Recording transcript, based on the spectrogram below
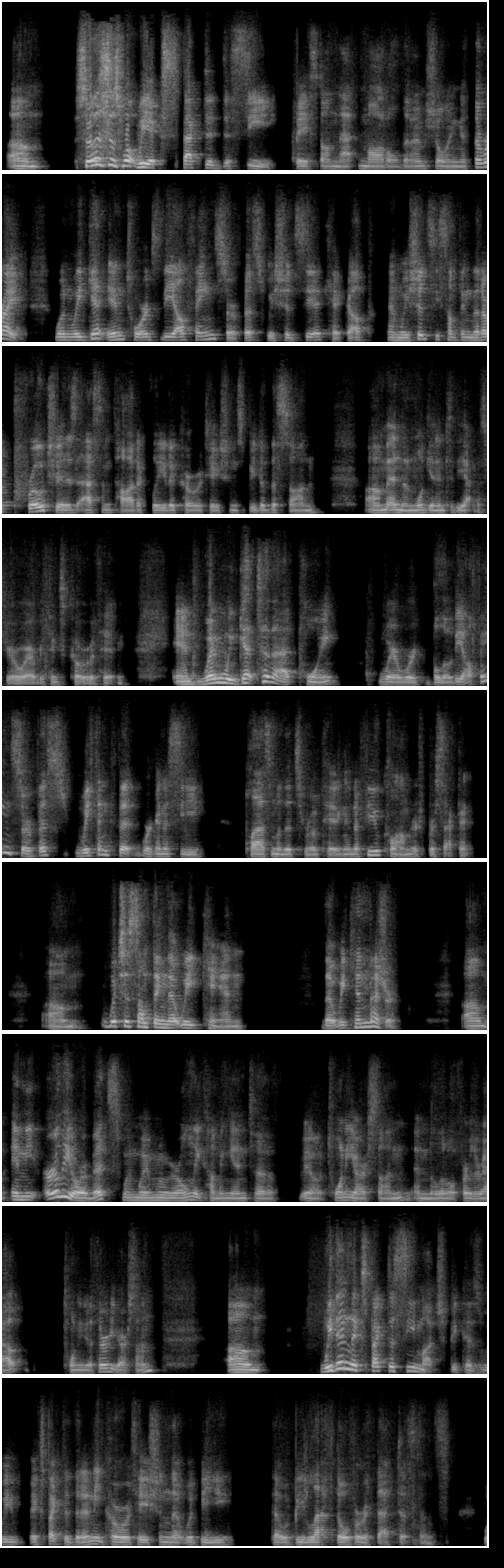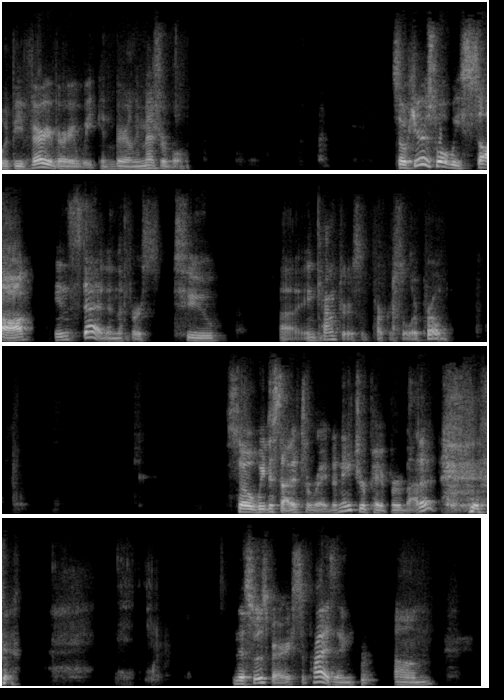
Um, so this is what we expected to see based on that model that I'm showing at the right. When we get in towards the Alfvén surface, we should see a kick up and we should see something that approaches asymptotically the co-rotation speed of the sun. Um, and then we'll get into the atmosphere where everything's co-rotating. And when we get to that point, where we're below the Alfvén surface, we think that we're going to see plasma that's rotating at a few kilometers per second, um, which is something that we can that we can measure. Um, in the early orbits, when, when we were only coming into you know 20 our sun and a little further out, 20 to 30 our sun, um, we didn't expect to see much because we expected that any co-rotation that would be that would be left over at that distance would be very, very weak and barely measurable. So here's what we saw instead in the first two uh, encounters of Parker Solar Probe. So we decided to write a nature paper about it. this was very surprising. Um,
